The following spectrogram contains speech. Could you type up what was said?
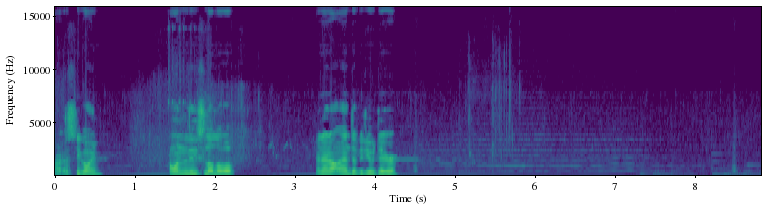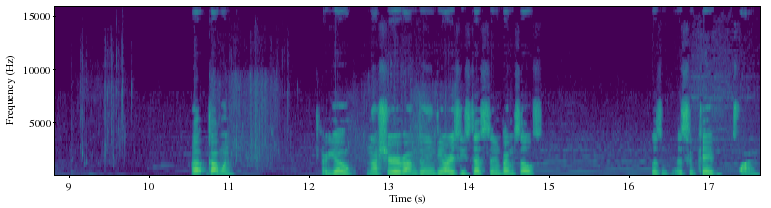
Alright, let's keep going. I want to least level up. And then I'll end the video there. Oh, got one. There we go. Not sure if I'm doing anything or is he just sitting by himself. It's okay. It's fine.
